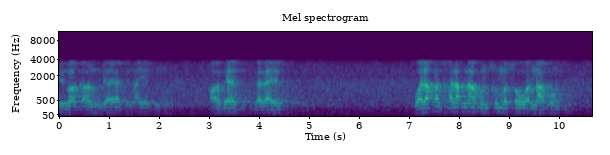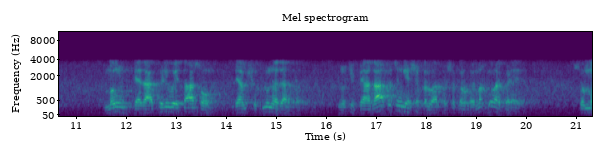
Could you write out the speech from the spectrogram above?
بما كانوا بآياتنا يجحدون او بیا دلائل ولقد خلقناكم ثم صورناكم من پیدا کړی وې تاسو بیا هم شکلونه درته نو چې پیدا کو څنګه شکل ورکړ شکل خو مخکې ورکړی ثم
